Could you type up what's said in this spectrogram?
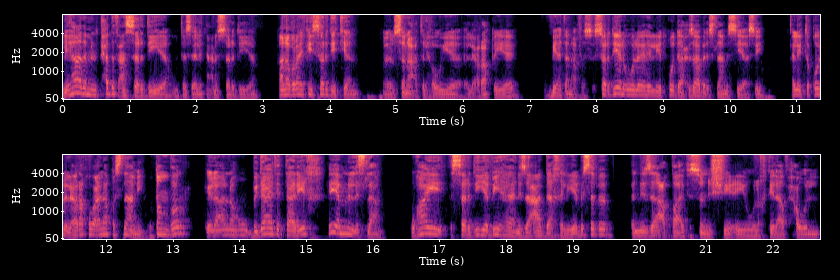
لهذا من نتحدث عن السردية وأنت سألتني عن السردية أنا برأيي في سرديتين صناعة الهوية العراقية بها تنافس. السردية الأولى هي اللي تقودها أحزاب الإسلام السياسي. اللي تقول العراق هو علاق إسلامي وتنظر إلى أنه بداية التاريخ هي من الإسلام وهاي السردية بها نزاعات داخلية بسبب النزاع الطائفي السني الشيعي والاختلاف حول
